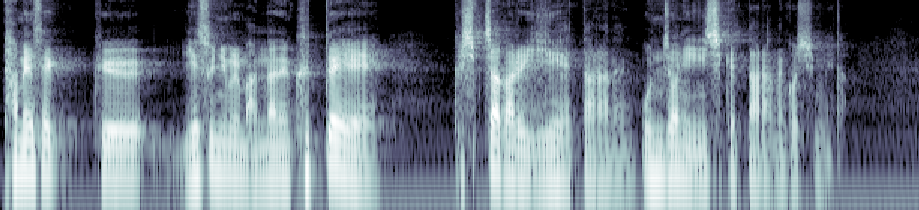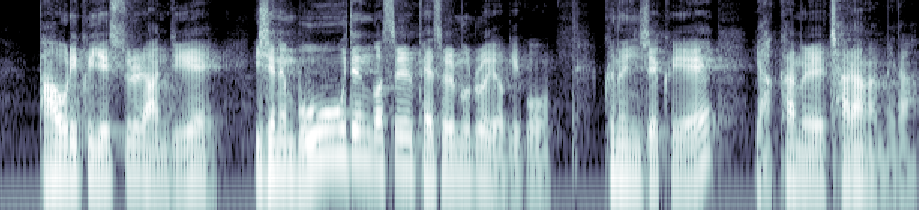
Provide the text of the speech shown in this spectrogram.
담에색 그 예수님을 만나는 그때에 그 십자가를 이해했다라는 온전히 인식했다라는 것입니다. 바울이 그 예수를 안 뒤에 이제는 모든 것을 배설물로 여기고 그는 이제 그의 약함을 자랑합니다.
